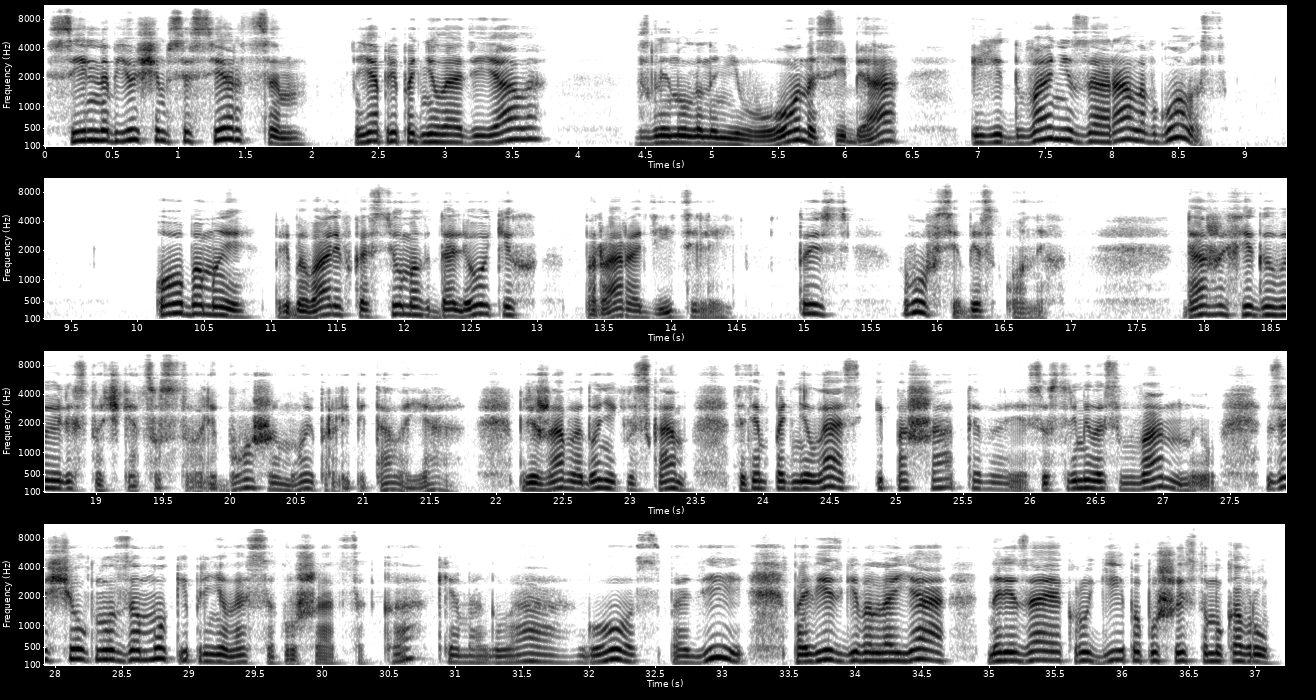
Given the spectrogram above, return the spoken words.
Сильно бьющимся сердцем я приподняла одеяло, взглянула на него, на себя и едва не заорала в голос — Оба мы пребывали в костюмах далеких прародителей, то есть вовсе без он их. Даже фиговые листочки отсутствовали. «Боже мой!» — пролепетала я, прижав ладони к вискам, затем поднялась и, пошатываясь, устремилась в ванную, защелкнула замок и принялась сокрушаться. «Как я могла? Господи!» — повизгивала я, нарезая круги по пушистому ковру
